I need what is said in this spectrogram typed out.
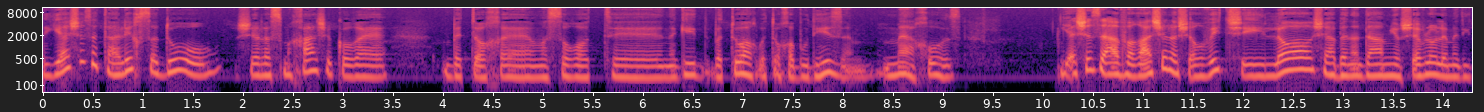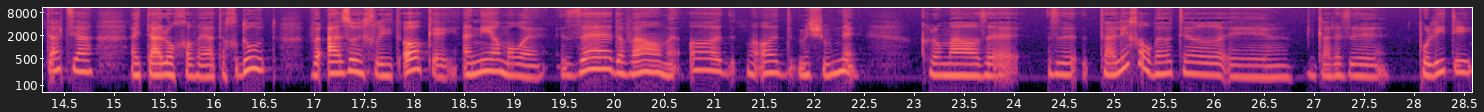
יש איזה תהליך סדור של הסמכה שקורה בתוך אה, מסורות, אה, נגיד בטוח בתוך הבודהיזם, מאה אחוז. יש איזו העברה של השרביט שהיא לא שהבן אדם יושב לו למדיטציה, הייתה לו חוויית אחדות, ואז הוא החליט, אוקיי, אני המורה. זה דבר מאוד מאוד משונה. כלומר, זה, זה תהליך הרבה יותר, אה, נקרא לזה, פוליטי,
